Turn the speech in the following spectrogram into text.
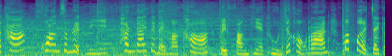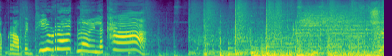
นะคะ ความสำเร็จนี้ท่านได้แต่ใดมาคะไปฟังเฮียทูนเจ้าของร้านมาเปิดใจกับเราเป็นที่แรกเลยละค่ะ สว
